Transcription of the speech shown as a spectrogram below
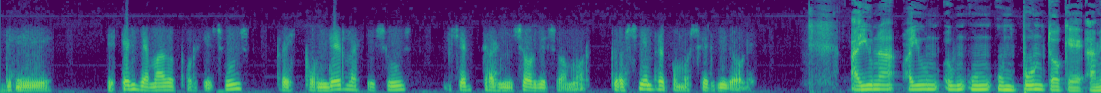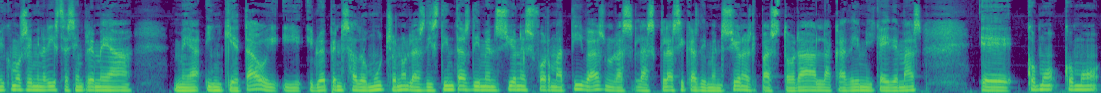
de, de ser llamado por Jesús, responderle a Jesús y ser transmisor de su amor, pero siempre como servidores. Hay una hay un, un- un punto que a mí como seminarista siempre me ha, me ha inquietado y, lo he pensado mucho, ¿no? Las distintas dimensiones formativas, ¿no? las, las clásicas dimensiones, pastoral, académica y demás, eh, ¿cómo, cómo-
